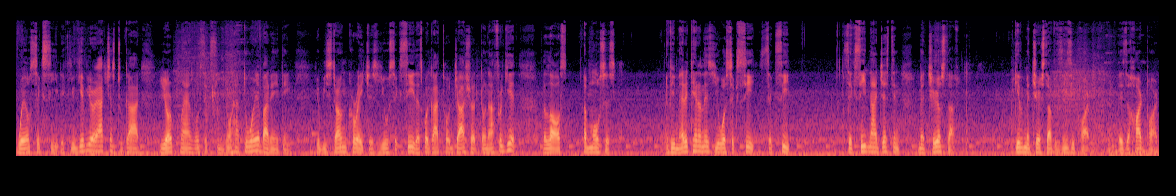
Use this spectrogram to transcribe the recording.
will succeed. If you give your actions to God, your plans will succeed. You don't have to worry about anything. You'll be strong and courageous. You will succeed. That's what God told Joshua. Do not forget the laws of Moses. If you meditate on this, you will succeed. Succeed. Succeed not just in material stuff. Giving material stuff is easy part. Is the hard part.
